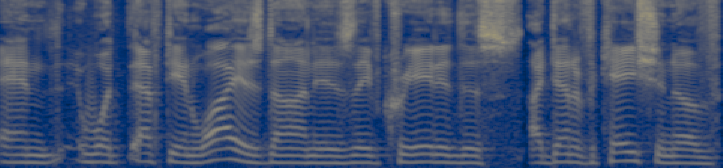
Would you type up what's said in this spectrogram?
And what FDNY has done is they've created this identification of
